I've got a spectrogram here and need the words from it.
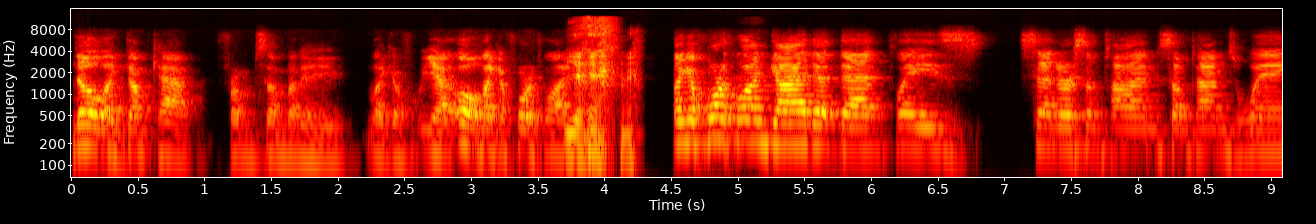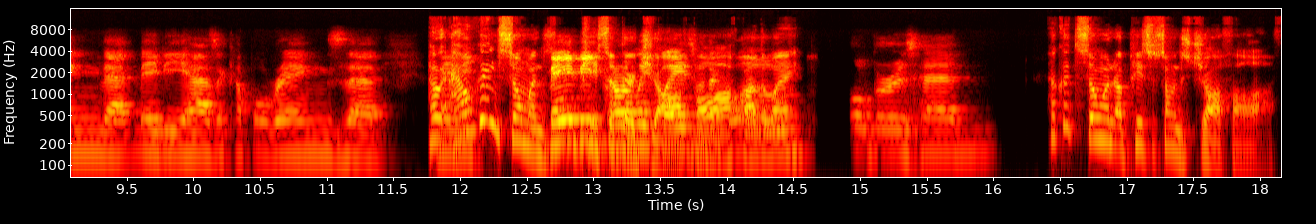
No, like dump Cap from somebody like a yeah oh like a fourth line yeah. Like a fourth line guy that that plays center sometimes sometimes wing that maybe has a couple rings that how, maybe, how can someone's maybe piece of their jaw fall off by the way? over his head. How could someone a piece of someone's jaw fall off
